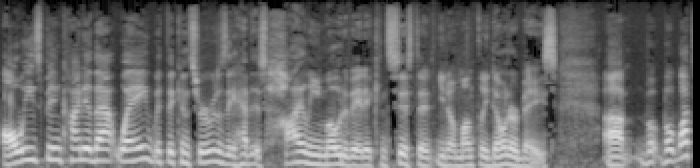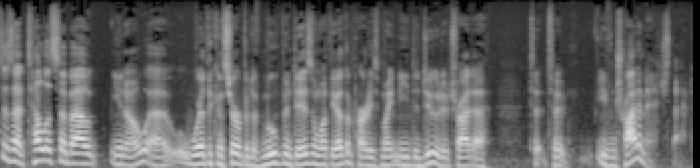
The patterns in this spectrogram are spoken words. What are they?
always been kind of that way with the Conservatives. They have this highly motivated, consistent, you know, monthly donor base. Um, but, but what does that tell us about, you know, uh, where the Conservative movement is and what the other parties might need to do to try to, to, to even try to match that?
